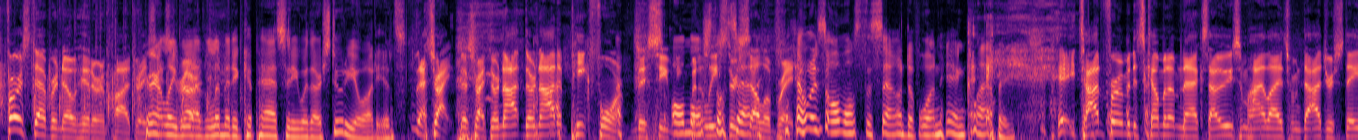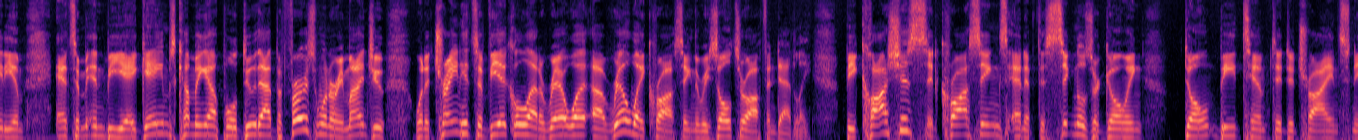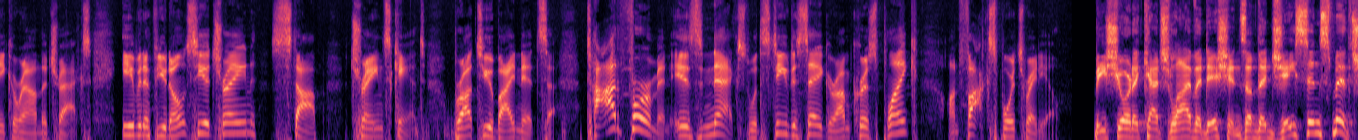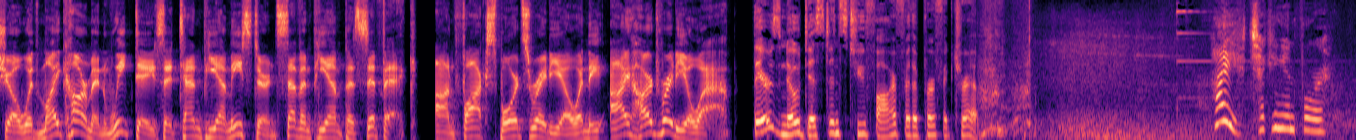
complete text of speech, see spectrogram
First ever no hitter in Padres. Apparently, we history. have limited capacity with our studio audience. That's right. That's right. They're not. They're not at peak form this evening, but at least the they're sound- celebrating. That was almost the sound of one hand clapping. Hey, Todd Fuhrman is coming up next. I'll give you some highlights from Dodger Stadium and some NBA games coming up. We'll do that. But first, I want to remind you when a train hits a vehicle at a railway, uh, railway crossing, the results are often deadly. Be cautious at crossings, and if the signals are going, don't be tempted to try and sneak around the tracks. Even if you don't see a train, stop. Trains can't. Brought to you by NHTSA. Todd Fuhrman is next with Steve DeSaegher. I'm Chris Plank on Fox Sports Radio. Be sure to catch live editions of The Jason Smith Show with Mike Harmon weekdays at 10 p.m. Eastern, 7 p.m. Pacific on Fox Sports Radio and the iHeartRadio app. There's no distance too far for the perfect trip. Hi, checking in for.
